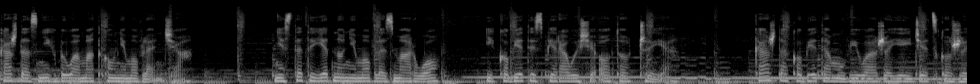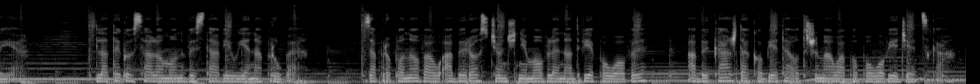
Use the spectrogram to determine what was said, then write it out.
Każda z nich była matką niemowlęcia. Niestety jedno niemowlę zmarło i kobiety spierały się o to, czyje. Każda kobieta mówiła, że jej dziecko żyje. Dlatego Salomon wystawił je na próbę. Zaproponował, aby rozciąć niemowlę na dwie połowy, aby każda kobieta otrzymała po połowie dziecka.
